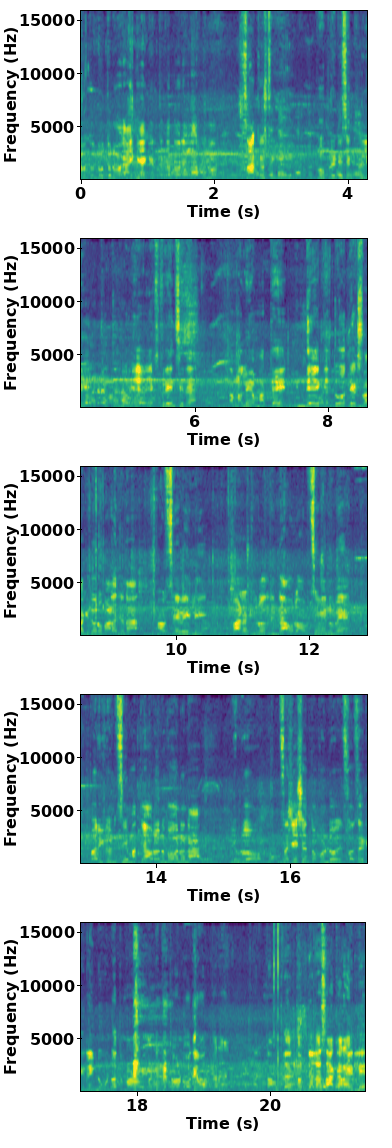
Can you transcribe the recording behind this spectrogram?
ಇವತ್ತು ನೂತನವಾಗಿ ಆಯ್ಕೆ ಆಗಿರ್ತಕ್ಕಂಥವ್ರು ಎಲ್ಲರಿಗೂ ಸಾಕಷ್ಟು ಈ ಕೋಪರೇಟಿವ್ ಸೆಕ್ಟರಲ್ಲಿ ಅವ್ರಿಗೆ ಎಕ್ಸ್ಪೀರಿಯನ್ಸ್ ಇದೆ. ನಮ್ಮಲ್ಲಿ ಮತ್ತೆ ಹಿಂದೆ ಗೆದ್ದು ಅಧ್ಯಕ್ಷರಾಗಿದ್ದವರು ಭಾಳ ಜನ. ಅವ್ರ ಸೇವೆ ಇಲ್ಲಿ ಭಾಳಷ್ಟು ಇರೋದ್ರಿಂದ ಅವರು ಅವ್ರ ಸೇವೆನೂ ಪರಿಗಣಿಸಿ ಮತ್ತು ಅವ್ರ ಅನುಭವನ ಇವರು ಸಜೆಷನ್ ತೊಗೊಂಡು ಸೊಸೈಟಿನ ಇನ್ನೂ ಉನ್ನತ ಮಟ್ಟಕ್ಕೆ ತೊಗೊಂಡು ಹೋಗೇ ಹೋಗ್ತಾರೆ. ತಮ್ಮ ತಮ್ಮದೆಲ್ಲ ಸಹಕಾರ ಇರಲಿ.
